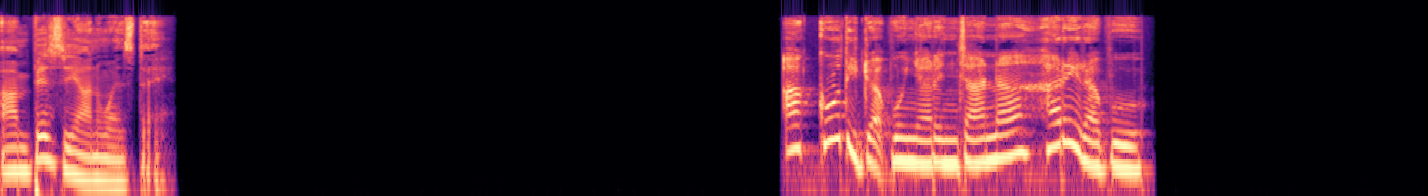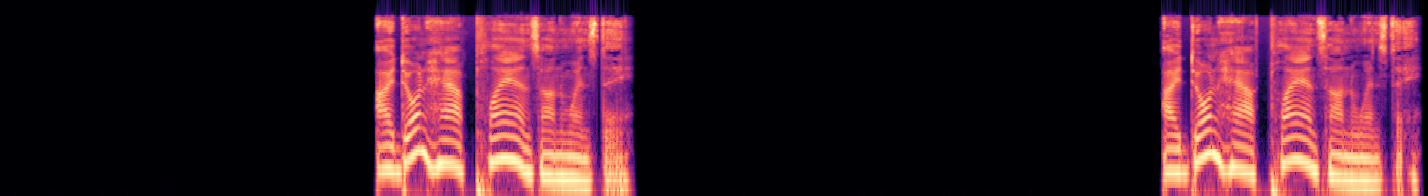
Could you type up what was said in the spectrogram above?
I'm busy on Wednesday. Aku tidak punya rencana hari Rabu. I don't have plans on Wednesday. I don't have plans on Wednesday.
